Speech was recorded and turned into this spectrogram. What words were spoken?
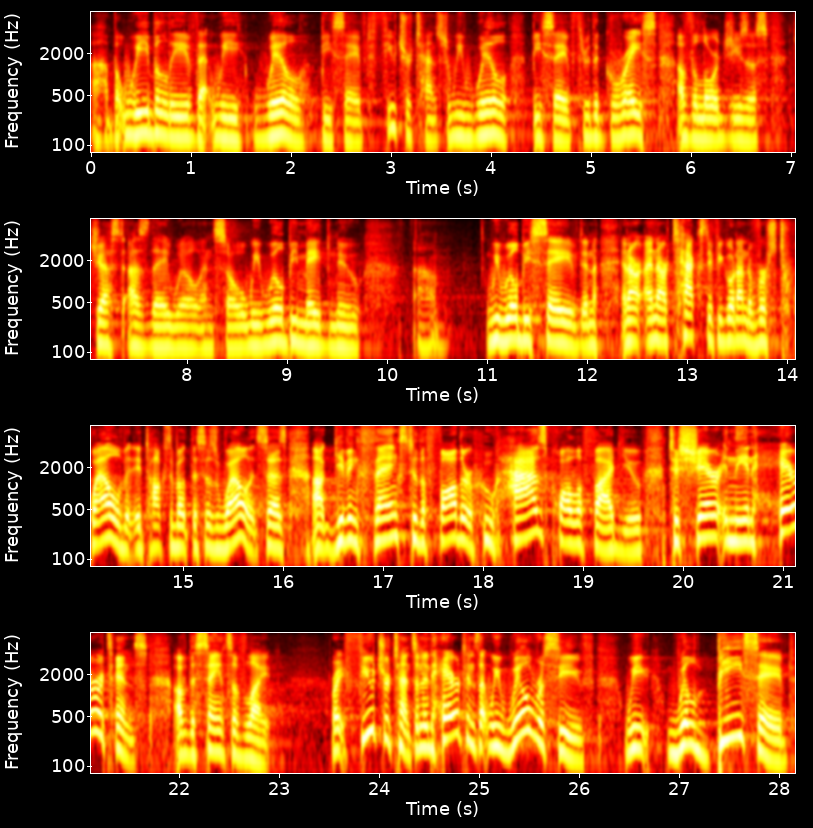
uh, but we believe that we will be saved. Future tense, we will be saved through the grace of the Lord Jesus, just as they will. And so we will be made new. Um, we will be saved. And, and, our, and our text, if you go down to verse 12, it, it talks about this as well. It says, uh, giving thanks to the Father who has qualified you to share in the inheritance of the saints of light right? Future tense, an inheritance that we will receive. We will be saved.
